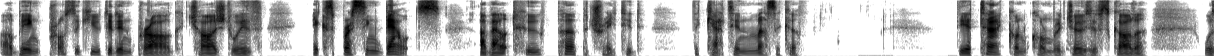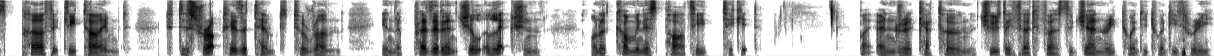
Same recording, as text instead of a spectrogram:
are being prosecuted in Prague charged with expressing doubts about who perpetrated the Katyn massacre. The attack on Comrade Joseph Skala was perfectly timed to disrupt his attempt to run in the presidential election on a Communist Party ticket by Andrea Catone, Tuesday 31st of January 2023.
